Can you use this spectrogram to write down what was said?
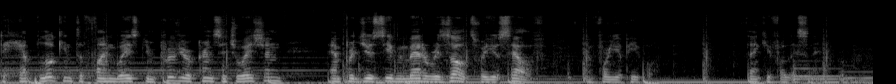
to help looking to find ways to improve your current situation and produce even better results for yourself and for your people. Thank you for listening.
